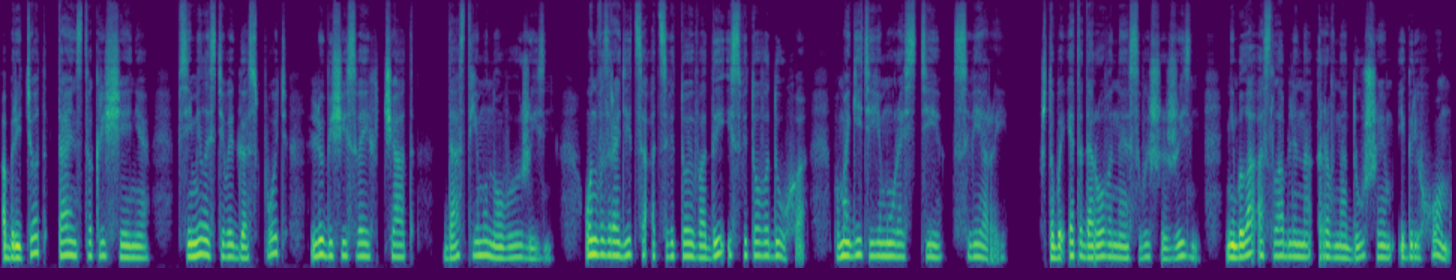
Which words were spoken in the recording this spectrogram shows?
обретет таинство крещения. Всемилостивый Господь, любящий своих чад, даст ему новую жизнь. Он возродится от святой воды и святого духа. Помогите ему расти с верой, чтобы эта дарованная свыше жизнь не была ослаблена равнодушием и грехом,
